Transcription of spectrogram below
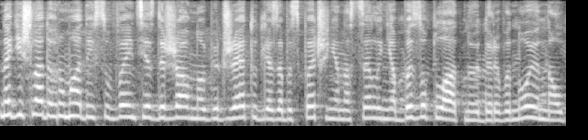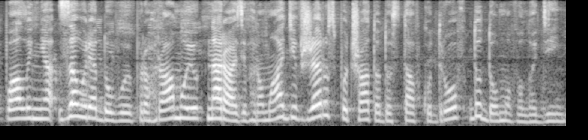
Надійшла до громади і субвенція з державного бюджету для забезпечення населення безоплатною деревиною на опалення за урядовою програмою. Наразі в громаді вже розпочато доставку дров до домоволодінь.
